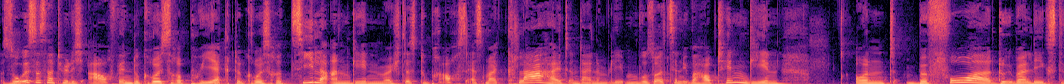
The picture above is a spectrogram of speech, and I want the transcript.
so ist es natürlich auch, wenn du größere Projekte, größere Ziele angehen möchtest. Du brauchst erstmal Klarheit in deinem Leben. Wo soll es denn überhaupt hingehen? Und bevor du überlegst,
